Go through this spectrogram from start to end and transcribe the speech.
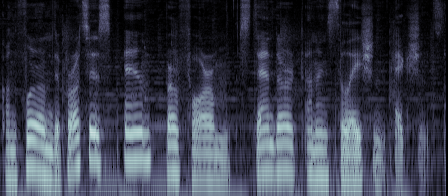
confirm the process and perform standard uninstallation actions.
